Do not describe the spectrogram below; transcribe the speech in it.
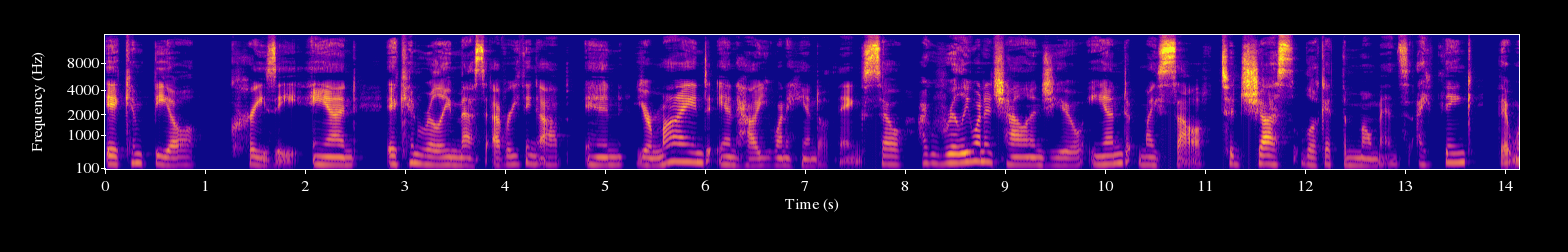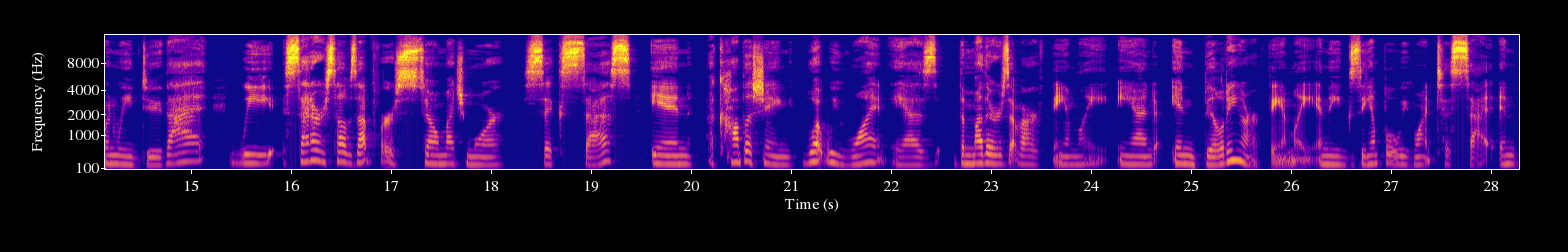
it can feel crazy and it can really mess everything up in your mind and how you want to handle things. So I really want to challenge you and myself to just look at the moments. I think that when we do that, we set ourselves up for so much more success in accomplishing what we want as the mothers of our family and in building our family and the example we want to set. And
